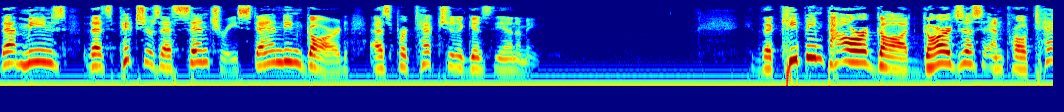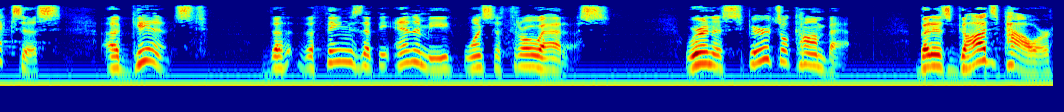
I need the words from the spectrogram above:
That means that pictures a sentry standing guard as protection against the enemy. The keeping power of God guards us and protects us against the, the things that the enemy wants to throw at us. We're in a spiritual combat, but it's God's power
